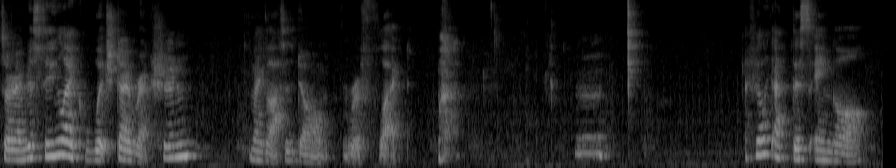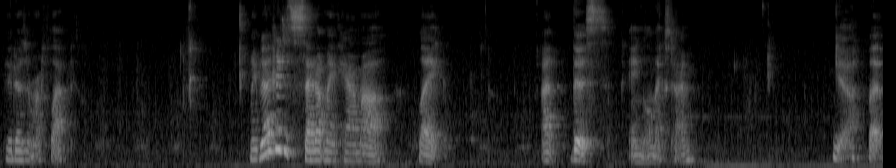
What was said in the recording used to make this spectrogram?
Sorry, I'm just seeing like which direction my glasses don't reflect. mm. I feel like at this angle, it doesn't reflect. Maybe I should just set up my camera like at this angle next time. Yeah, but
